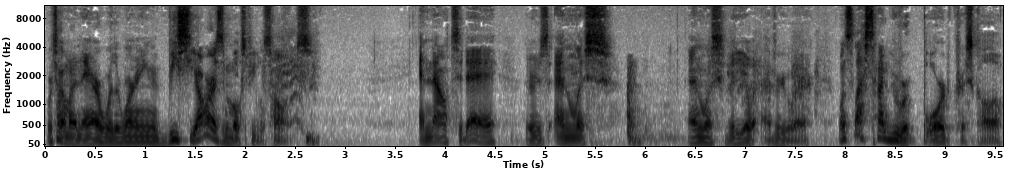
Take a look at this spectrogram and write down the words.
We're talking about an era where there weren't even VCRs in most people's homes. And now today, there's endless, endless video everywhere. When's the last time you were bored, Chris Gullo?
